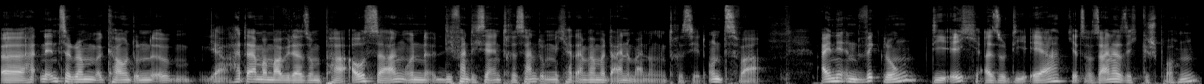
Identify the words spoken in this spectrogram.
Äh, hat einen Instagram-Account und äh, ja, hat da immer mal wieder so ein paar Aussagen und die fand ich sehr interessant und mich hat einfach mal deine Meinung interessiert. Und zwar, Eine Entwicklung, die ich, also die er, jetzt aus seiner Sicht gesprochen,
